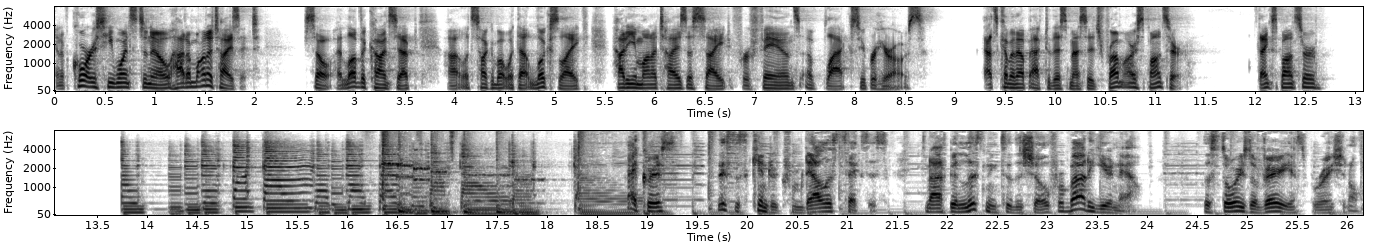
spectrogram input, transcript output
And of course, he wants to know how to monetize it. So I love the concept. Uh, let's talk about what that looks like. How do you monetize a site for fans of black superheroes? That's coming up after this message from our sponsor. Thanks, sponsor. Hi, Chris. This is Kendrick from Dallas, Texas, and I've been listening to the show for about a year now. The stories are very inspirational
